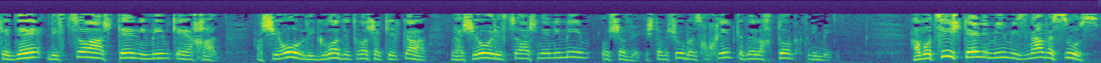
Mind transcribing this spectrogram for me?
כדי לפצוע שתי נימים כאחד. השיעור לגרוד את ראש הכרכר והשיעור לפצוע שני נימים הוא שווה. השתמשו בזכוכית כדי לחתוק נימים. המוציא שתי נימים מזנב הסוס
